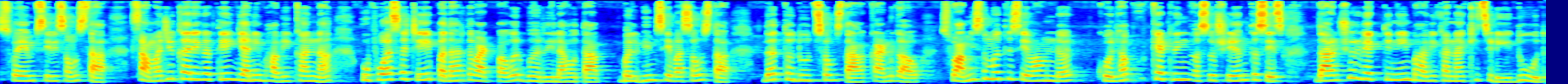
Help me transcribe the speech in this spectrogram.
स्वयंसेवी संस्था सामाजिक कार्यकर्ते यांनी भाविकांना उपवासाचे पदार्थ वाटपावर भर दिला होता. बलभीम सेवा संस्था दत्त दूध संस्था कांडगाव स्वामी समर्थ सेवा मंडळ कोल्हापूर कॅटरिंग असोसिएशन तसेच दानशूर व्यक्तींनी भाविकांना खिचडी दूध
